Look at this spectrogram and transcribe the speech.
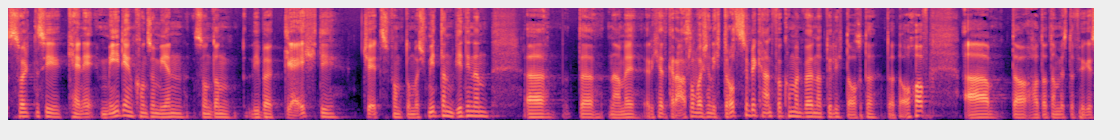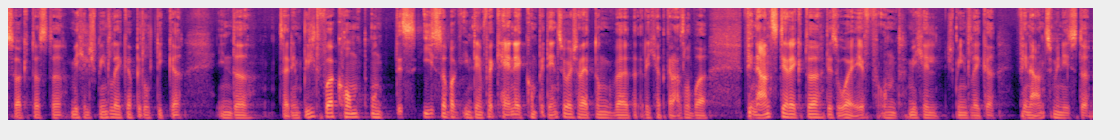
sollten Sie keine Medien konsumieren, sondern lieber gleich die Chats von Thomas Schmidt, dann wird Ihnen äh, der Name Richard Grasl wahrscheinlich trotzdem bekannt vorkommen, weil natürlich taucht er dort auch auf. Äh, da hat er damals dafür gesorgt, dass der Michael Spindlecker ein bisschen dicker in der Zeit im Bild vorkommt. Und das ist aber in dem Fall keine Kompetenzüberschreitung, weil Richard Grasl war Finanzdirektor des ORF und Michael Spindlecker Finanzminister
